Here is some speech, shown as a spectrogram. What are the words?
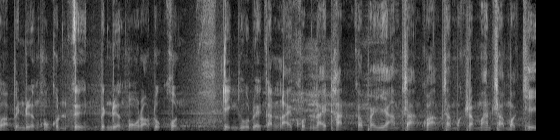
ว่าเป็นเรื่องของคนอื่น เป็นเรื่องของเราทุกคนยิ่งอยู่ด้วยกันหลายคนหลายท่านก็พยายามสร้างความสมัครสมานสามัคคี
